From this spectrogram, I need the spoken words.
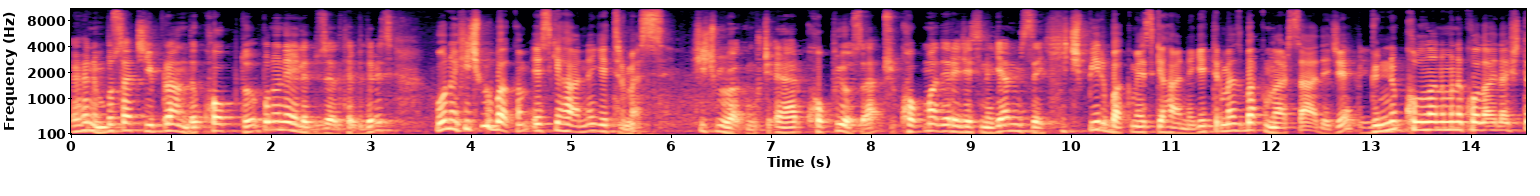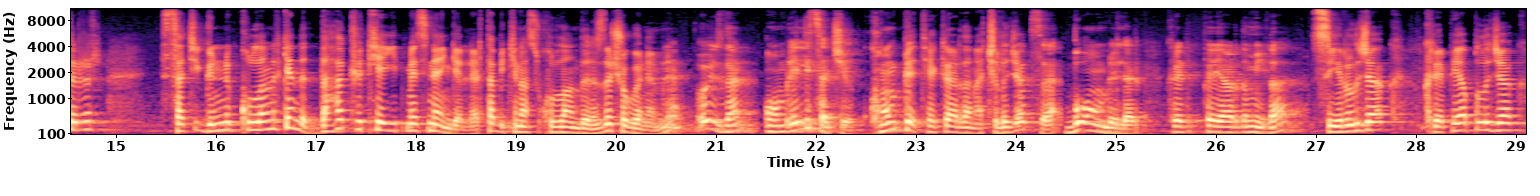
Efendim bu saç yıprandı, koptu. Bunu neyle düzeltebiliriz? Bunu hiçbir bakım eski haline getirmez. Hiçbir bakım eğer kopuyorsa, kopma derecesine gelmişse hiçbir bakım eski haline getirmez. Bakımlar sadece günlük kullanımını kolaylaştırır. Saçı günlük kullanırken de daha kötüye gitmesini engeller. Tabii ki nasıl kullandığınız da çok önemli. O yüzden ombreli saçı komple tekrardan açılacaksa bu ombreler kredipe yardımıyla sıyrılacak, krepe yapılacak,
